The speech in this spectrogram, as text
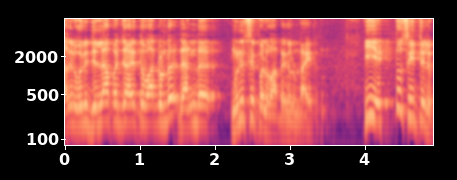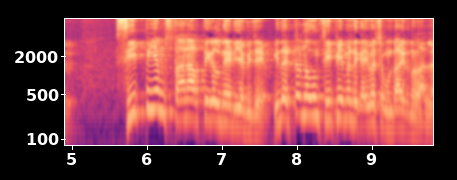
അതിൽ ഒരു ജില്ലാ പഞ്ചായത്ത് വാർഡുണ്ട് രണ്ട് മുനിസിപ്പൽ വാർഡുകളുണ്ടായിരുന്നു. ഈ എട്ടു സീറ്റിലും സി പി എം സ്ഥാനാർത്ഥികൾ നേടിയ വിജയം. ഇത് എട്ടെണ്ണവും സി പി എമ്മിന്റെ കൈവശം ഉണ്ടായിരുന്നതല്ല.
